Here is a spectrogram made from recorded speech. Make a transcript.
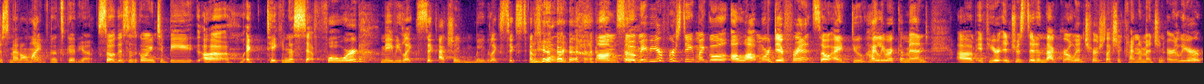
just met online. That's good. Yeah. So this is going to be uh, like taking a step forward, maybe like six, actually maybe like six steps forward. Um, so maybe your first date might go a lot more different. So I do highly recommend. Um, if you're interested in that girl in church, like Shekinah mentioned earlier,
